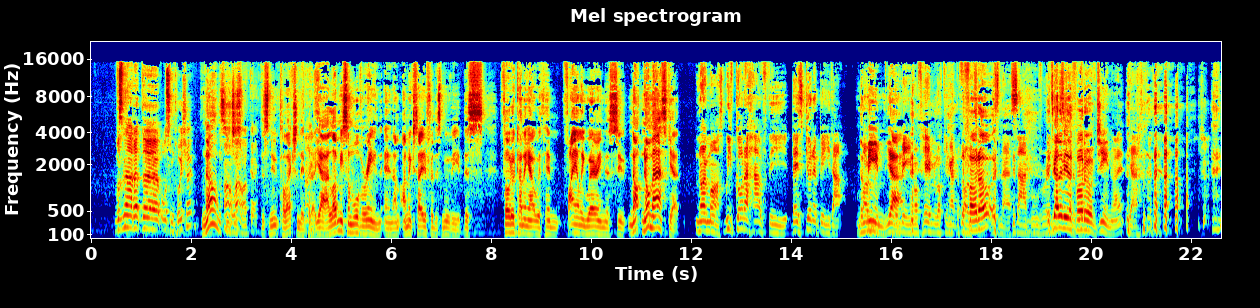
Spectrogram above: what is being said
Wasn't that at the Awesome Toy Show? No, this is Oh, just wow, okay. this new collection they put out. Yeah, I love me some Wolverine, and I'm I'm excited for this movie. This photo coming out with him finally wearing this suit. Not no mask yet. No mask. We've got to have the. There's gonna be that. The moment, meme, yeah. The meme of him looking at the, The photo, isn't there? Sad Wolverine. It's got to be the photo of Jean, right? Yeah.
